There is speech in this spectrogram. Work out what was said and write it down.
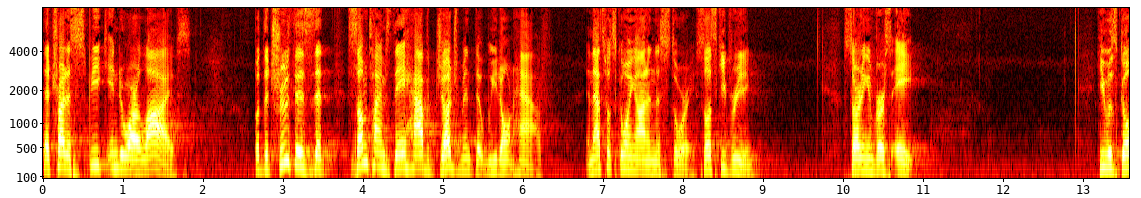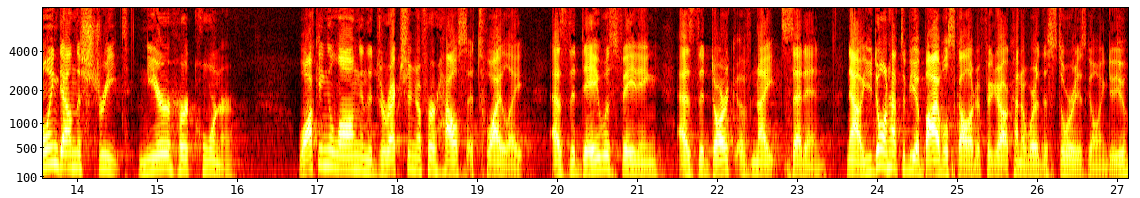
that try to speak into our lives. But the truth is that sometimes they have judgment that we don't have. And that's what's going on in this story. So let's keep reading. Starting in verse 8. He was going down the street near her corner, walking along in the direction of her house at twilight, as the day was fading, as the dark of night set in. Now, you don't have to be a Bible scholar to figure out kind of where this story is going, do you?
